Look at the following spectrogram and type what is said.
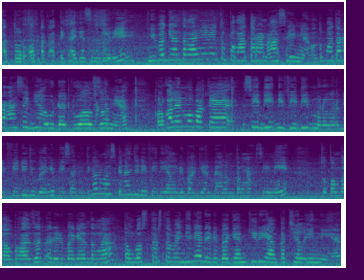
atur otak-atik aja sendiri. Di bagian tengahnya ini tuh pengaturan AC-nya. Untuk pengaturan AC dia udah dual zone ya. Kalau kalian mau pakai CD, DVD, mendengar DVD juga ini bisa. nih. Tinggal masukin aja DVD yang di bagian dalam tengah sini. Untuk tombol lampu hazard ada di bagian tengah. Tombol start stop engine ada di bagian kiri yang kecil ini ya.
